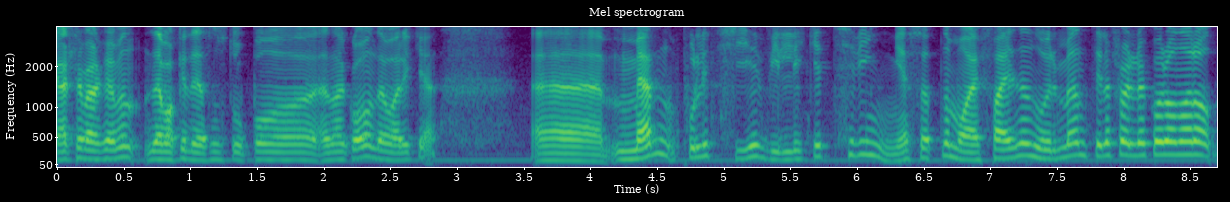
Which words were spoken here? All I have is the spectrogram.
hjertelig velkommen. Det var ikke det som sto på NRK. Det var ikke. Uh, men politiet vil ikke tvinge 17. mai-feirende nordmenn til å følge koronaråd.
